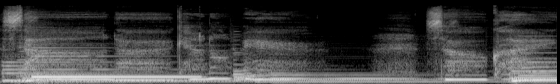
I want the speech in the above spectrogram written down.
The sound I cannot bear. So clanky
